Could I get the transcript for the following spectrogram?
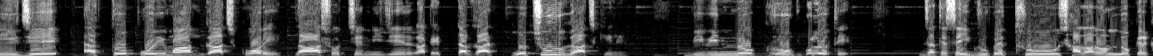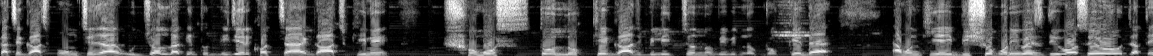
নিজে এত পরিমাণ গাছ করে প্লাস হচ্ছে নিজের গাটের টাকায় প্রচুর গাছ কিনে। বিভিন্ন গ্রুপগুলোতে যাতে সেই গ্রুপের থ্রু সাধারণ লোকের কাছে গাছ পৌঁছে যায়, উজ্জ্বলদা কিন্তু নিজের খরচায় গাছ কিনে সমস্ত লোককে গাছ বিলির জন্য বিভিন্ন গ্রুপকে দেয়। এমনকি এই বিশ্ব পরিবেশ দিবসেও যাতে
